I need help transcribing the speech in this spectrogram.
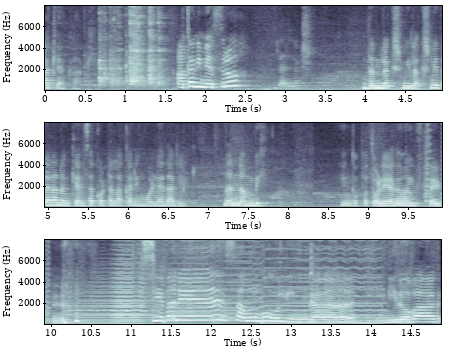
ಹಾಕಿ ಅಕ್ಕ ಹಾಕಿ. ಅಕ್ಕ, ನಿಮ್ಮ ಹೆಸರು? ಧನಲಕ್ಷ್ಮಿ. ಧನಲಕ್ಷ್ಮಿ, ಲಕ್ಷ್ಮಿ ಥರ ನಂಗೆ ಕೆಲಸ ಕೊಟ್ಟಲ್ಲಕ್ಕ ನಿಂಗೆ ಒಳ್ಳೇದಾಗಲಿ. ನಾನು ನಂಬಿ. ಹೆಂಗಪ್ಪ ತೊಳೆಯೋದು ಅನಿಸ್ತೈತೆ. ಶಿವನೇ ಸಂಭೂಲಿಂಗ ನೀನಿರುವಾಗ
